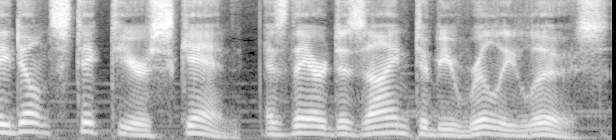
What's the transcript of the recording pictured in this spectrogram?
They don't stick to your skin, as they are designed to be really loose.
